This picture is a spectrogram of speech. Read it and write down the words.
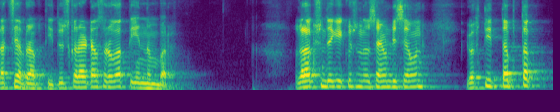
लक्ष्य प्राप्ति। तो इसका राइट आंसर होगा तीन नंबर। अगला क्वेश्चन देखिए, क्वेश्चन नंबर सेवेंटी सेवन, व्यक्ति तब तक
